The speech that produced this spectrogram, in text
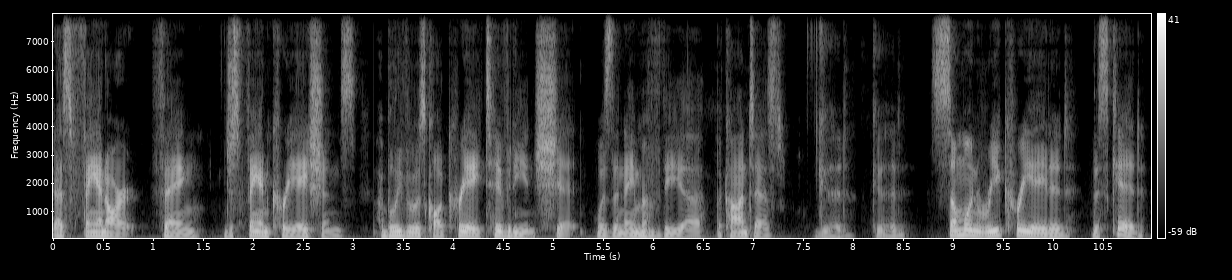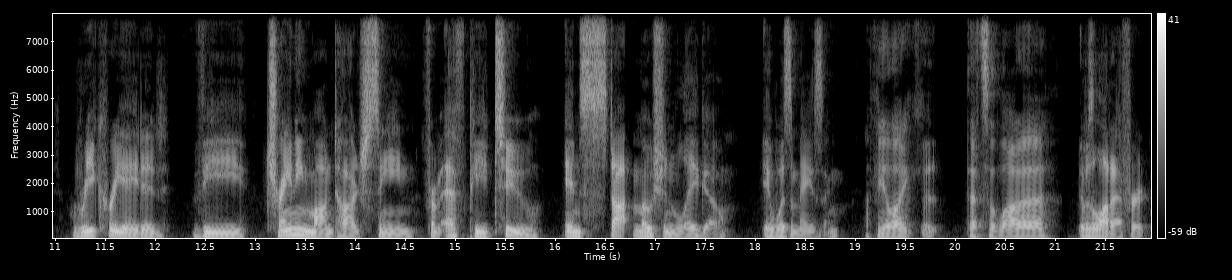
as fan art thing, just fan creations. I believe it was called Creativity and Shit was the name of the uh, the contest Good. Good. someone recreated this kid recreated the training montage scene from FP2 in stop motion Lego. It was amazing. I feel like uh, that's a lot of. It was a lot of effort.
